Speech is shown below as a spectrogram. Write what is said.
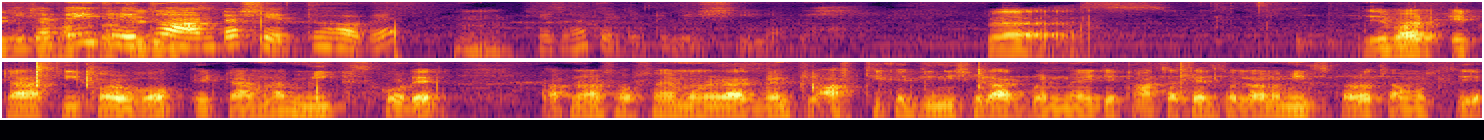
এটাতেই যেহেতু আমটা সেদ্ধ হবে হুম। সেজন্য তেলটা একটু বেশি লাগে। ব্যাস। এবার এটা কি করব? এটা আমরা মিক্স করে আপনারা সবসময় মনে রাখবেন প্লাস্টিকের জিনিসে রাখবেন না এই যে কাঁচা তেল চলে গেলো মিক্স করো চামচ দিয়ে।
